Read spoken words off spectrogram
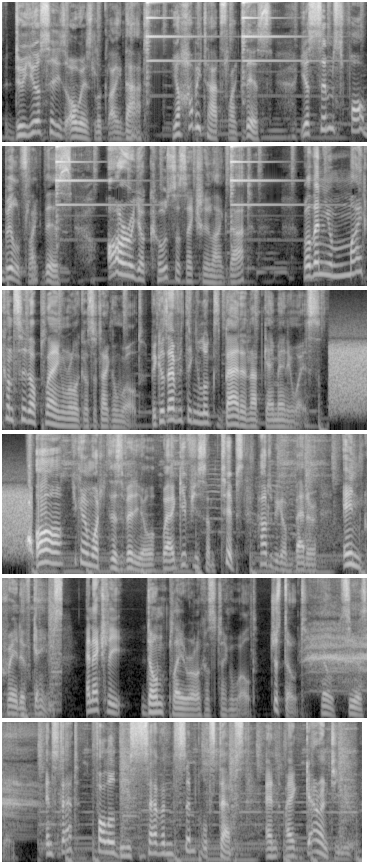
Do your cities always look like that? Your habitats like this? Your Sims 4 builds like this? Or your coasters actually like that? Well then you might consider playing Rollercoaster Tycoon World, because everything looks bad in that game anyways. Or you can watch this video where I give you some tips how to become better in creative games. And actually, don't play Rollercoaster Tycoon World. Just don't. No, seriously. Instead, follow these 7 simple steps and I guarantee you,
